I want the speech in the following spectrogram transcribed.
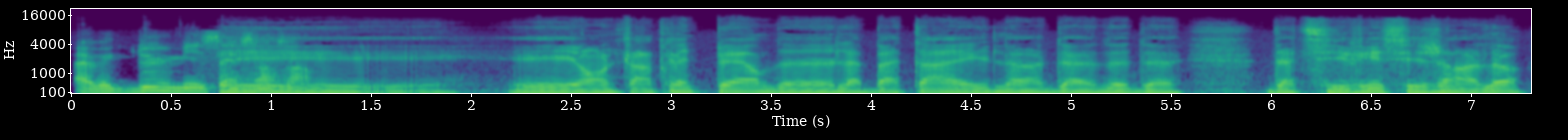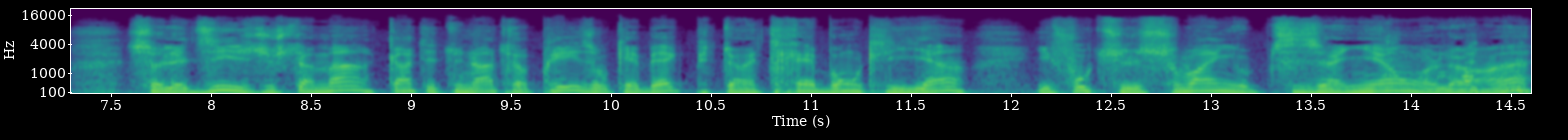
avec 2500 et... Et on est en train de perdre euh, la bataille d'attirer de, ces gens-là. Cela dit, justement, quand tu es une entreprise au Québec puis tu as un très bon client, il faut que tu le soignes aux petits oignons. là. Hein?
